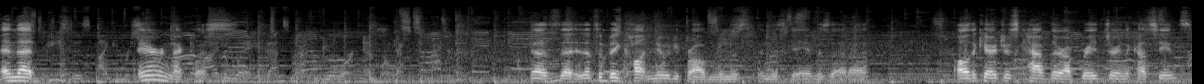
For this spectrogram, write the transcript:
And that Pieces I can restore. air necklace? that's not your emerald. Yeah, that's, that, that's a big continuity problem in this in this game. Is that uh, all the characters have their upgrades during the cutscenes.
